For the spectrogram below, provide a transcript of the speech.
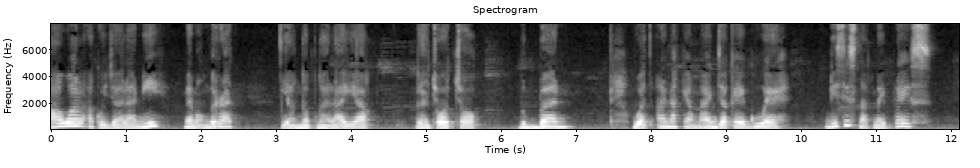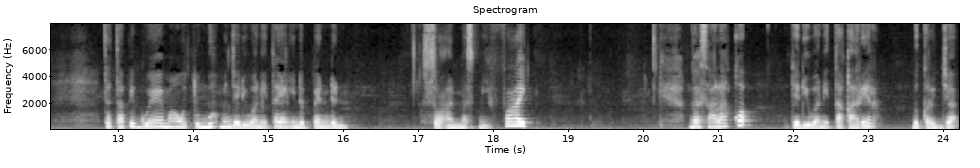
Awal aku jalani memang berat, dianggap gak layak, gak cocok, beban. Buat anak yang manja kayak gue, this is not my place. Tetapi gue mau tumbuh menjadi wanita yang independen so I must be fight. Gak salah kok jadi wanita karir, bekerja,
